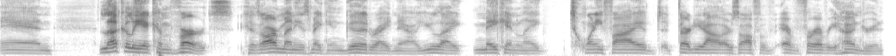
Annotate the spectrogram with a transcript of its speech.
And luckily it converts because our money is making good right now. You like making like 25 to 30 dollars off of every, for every hundred.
